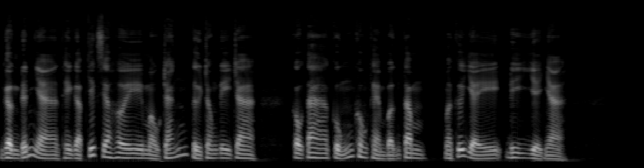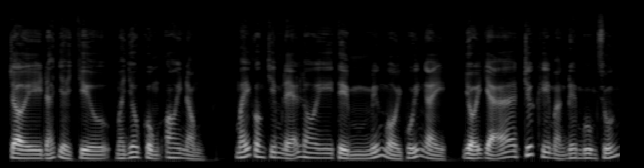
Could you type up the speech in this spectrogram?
Gần đến nhà thì gặp chiếc xe hơi màu trắng từ trong đi ra. Cậu ta cũng không thèm bận tâm mà cứ vậy đi về nhà. Trời đã về chiều mà vô cùng oi nồng. Mấy con chim lẻ loi tìm miếng mồi cuối ngày, dội dã trước khi màn đêm buông xuống.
